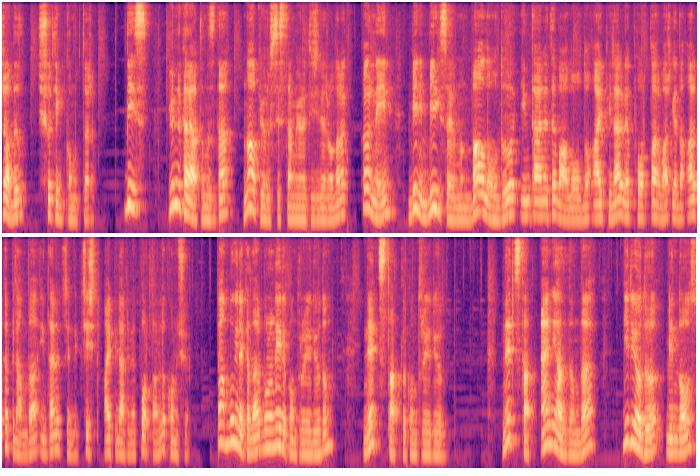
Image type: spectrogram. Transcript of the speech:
troubleshooting komutları. Biz günlük hayatımızda ne yapıyoruz sistem yöneticileri olarak? Örneğin benim bilgisayarımın bağlı olduğu, internete bağlı olduğu IP'ler ve portlar var ya da arka planda internet üzerindeki çeşitli IP'ler ve portlarla konuşuyor. Ben bugüne kadar bunu neyle kontrol ediyordum? Netstat'la kontrol ediyordum. Netstat en yazdığımda gidiyordu Windows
